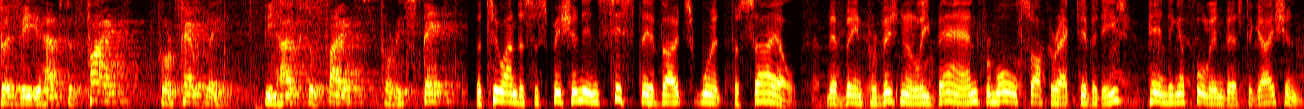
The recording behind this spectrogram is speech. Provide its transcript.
But we have to fight for fair play. We have to fight for respect. The two under suspicion insist their votes weren't for sale. They've been provisionally banned from all soccer activities pending a full investigation.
